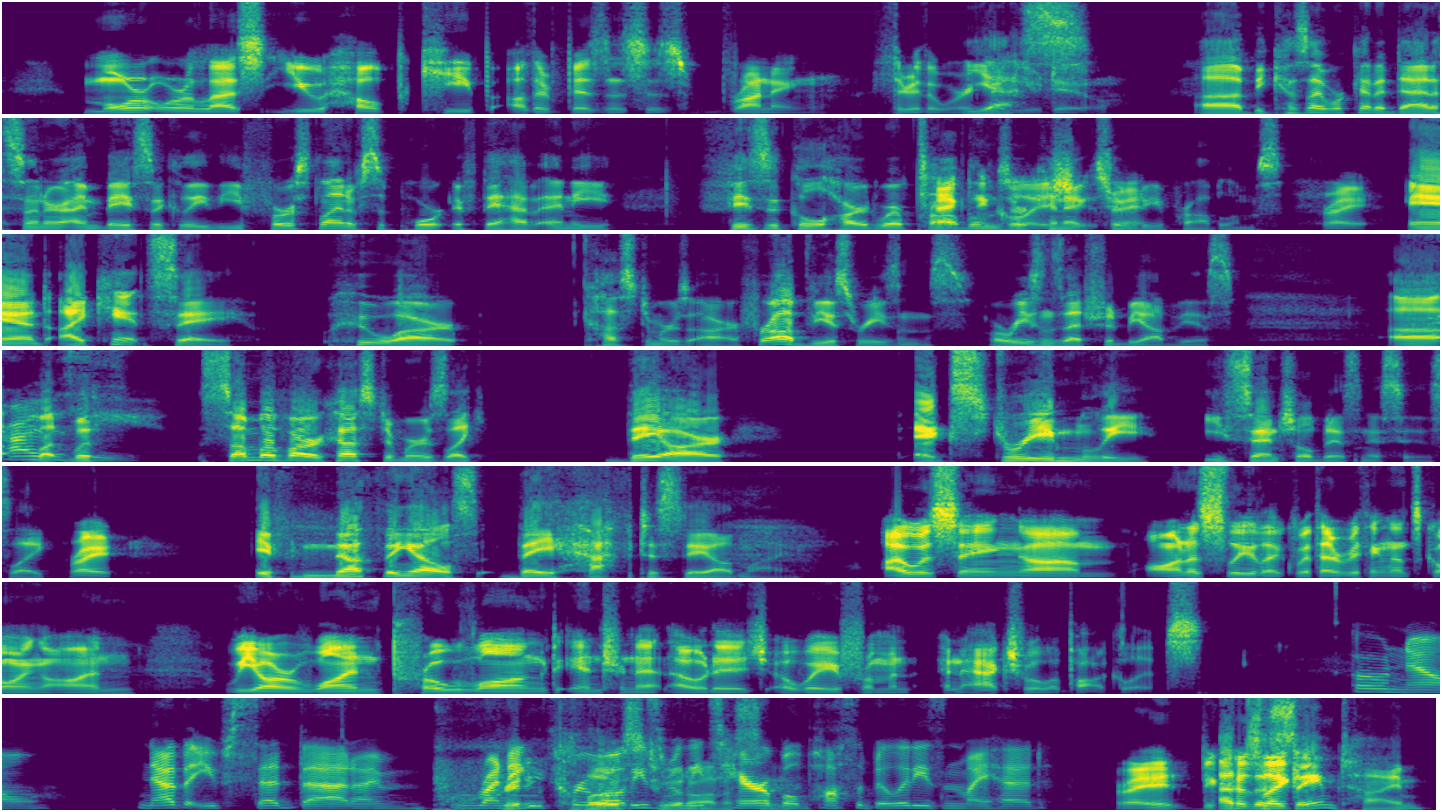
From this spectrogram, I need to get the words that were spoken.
more or less you help keep other businesses running through the work Yes. that you do. Uh, because I work at a data center, I'm basically the first line of support if they have any physical hardware problems or Technical issues, right? connectivity problems. Right. And I can't say who our customers are for obvious reasons, or reasons that should be obvious. Uh, but with some of our customers, like they are extremely essential businesses. Like, Right. If nothing else, they have to stay online. I was saying, um, honestly, like with everything that's going on, we are one prolonged internet outage away from an, an actual apocalypse. Oh no. Now that you've said that, I'm running Pretty through all these to it, really terrible possibilities in my head. Right? Because at the like same time,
